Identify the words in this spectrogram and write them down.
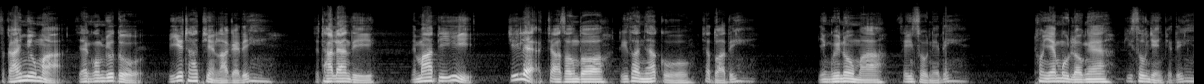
စကိုင်းမြို့မှရန်ကုန်မြို့သို့မိရထားဖြင့်လာခဲ့သည်ယထာလန်းသည်မြမပြည်၏ကြီးလက်အကြဆုံးသောဒေသများကိုဖြတ်သွားသည်မြင်ကွင်းတို့မှစိမ့်ဆုံနေသည်ထွန်ရက်မှုလုပ်ငန်းပြီးဆုံးချိန်ဖြစ်သည်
